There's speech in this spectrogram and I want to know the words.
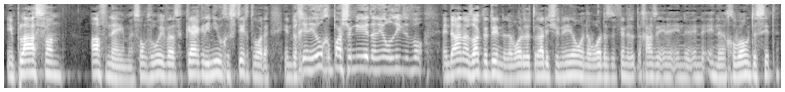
in plaats van afnemen. Soms hoor je wel eens kerken die nieuw gesticht worden. In het begin heel gepassioneerd en heel liefdevol. En daarna zakt het in. Dan worden ze traditioneel en dan, worden ze, vinden gaan ze in, in, in, in een gewoonte zitten.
